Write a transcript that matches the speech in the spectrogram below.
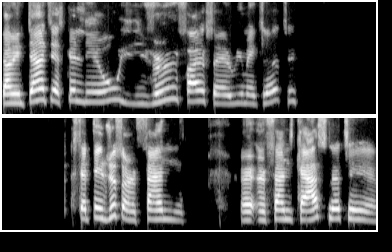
Puis en même temps, est-ce que Léo, il veut faire ce remake-là? C'était peut-être juste un fan, un, un fan cast, là, tu sais.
